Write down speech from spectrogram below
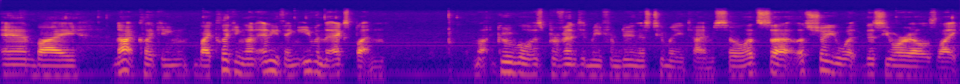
And by not clicking, by clicking on anything, even the X button, Google has prevented me from doing this too many times. So let's uh, let's show you what this URL is like.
